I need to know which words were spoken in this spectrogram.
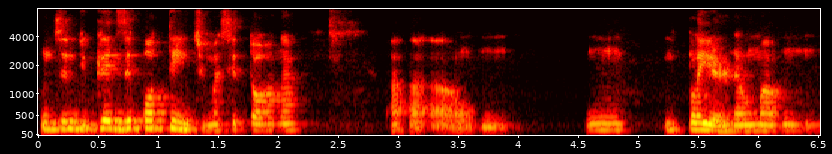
não queria dizer potente, mas se torna um, um um player, né, uma, um,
